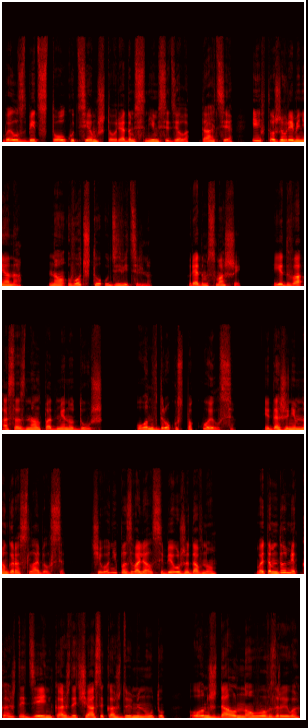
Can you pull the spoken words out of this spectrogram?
Был сбит с толку тем, что рядом с ним сидела Татья, и в то же время не она. Но вот что удивительно. Рядом с Машей, едва осознал подмену душ, он вдруг успокоился и даже немного расслабился, чего не позволял себе уже давно. В этом доме каждый день, каждый час и каждую минуту он ждал нового взрыва.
